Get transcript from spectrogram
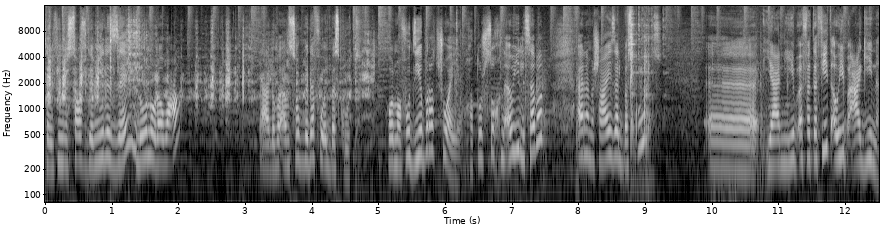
شايفين الصوص جميل إزاي؟ لونه روعة. تعالوا بقى نصب ده فوق البسكوت. هو المفروض يبرد شوية ما نحطوش سخن قوي لسبب أنا مش عايزة البسكوت آه يعني يبقى فتافيت أو يبقى عجينة.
